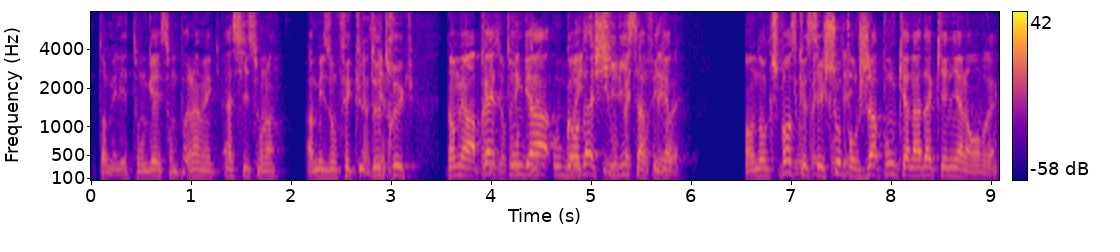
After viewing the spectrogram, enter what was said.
Attends, mais les Tonga, ils sont pas là, mec. Ah, si, ils sont là. Ah, mais ils ont fait que deux trucs. Non, mais après, Tonga, Ouganda, oui, Chili, ça fait ouais. Oh, Donc, je pense Ils que c'est chaud pour Japon, Canada, Kenya, là, en vrai.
